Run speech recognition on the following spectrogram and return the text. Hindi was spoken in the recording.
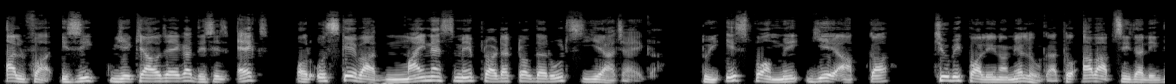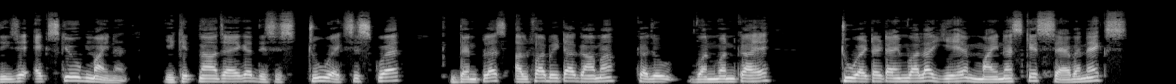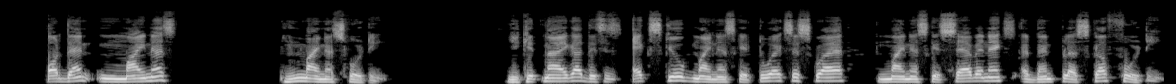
alpha इसी, ये क्या हो जाएगा? दिस इज़ एक्स और उसके बाद माइनस में प्रोडक्ट ऑफ़ द रूट्स ये आ जाएगा। तो इस फॉर्म में ये आपका क्यूबिक पॉलिनोमियल होगा। तो अब आप सीधा लिख दीजिए एक्स क्यूब माइनस ये कितना आ जाएगा? This is two x square then plus alpha beta gamma का जो वन वन का है टू एट अ टाइम वाला, ये है माइनस के सेवन एक्स और देन माइनस माइनस फोर्टीन ये कितना आएगा? This is x cube minus के टू एक्स स्क्वायर माइनस के seven x and then plus का fourteen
